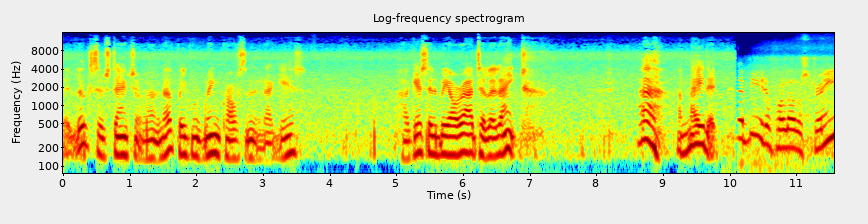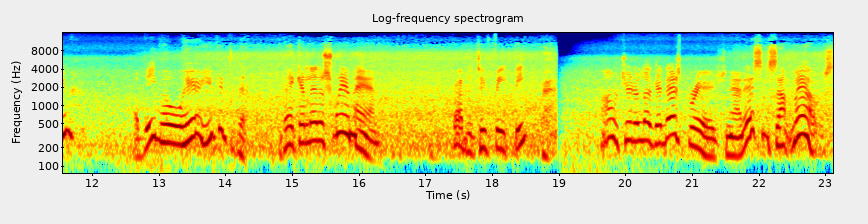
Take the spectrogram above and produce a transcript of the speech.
It looks substantial enough. People have been crossing it, I guess. I guess it'll be alright till it ain't. Ah, I made it. A beautiful little stream. A deep hole here. You could take a little swim in. Probably two feet deep. I want you to look at this bridge. Now this is something else.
